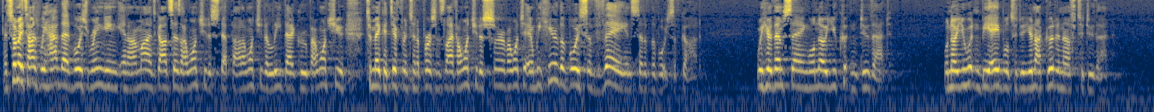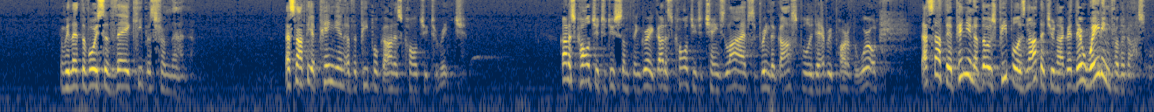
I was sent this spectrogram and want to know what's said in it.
And so many times we have that voice ringing in our minds. God says, I want you to step out. I want you to lead that group. I want you to make a difference in a person's life. I want you to serve. I want you. And we hear the voice of they instead of the voice of God. We hear them saying, Well, no, you couldn't do that. Well, no, you wouldn't be able to do. You're not good enough to do that. And we let the voice of they keep us from that. That's not the opinion of the people God has called you to reach. God has called you to do something great. God has called you to change lives, to bring the gospel into every part of the world. That's not the opinion of those people, is not that you're not great. They're waiting for the gospel.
